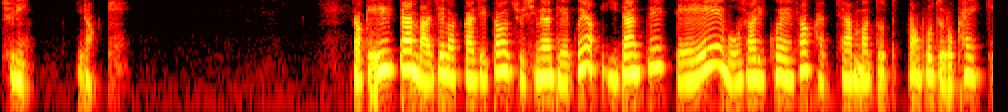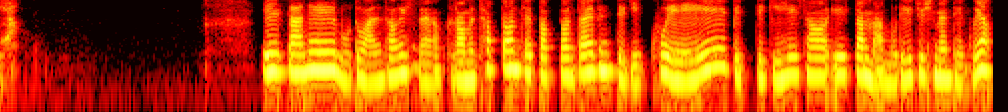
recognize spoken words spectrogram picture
줄임 이렇게 이렇게 1단 마지막까지 떠주시면 되고요. 2단 뜰 때 모서리 코에서 같이 한번 또 떠보도록 할게요. 1단을 모두 완성했어요. 그러면 첫 번째 떴던 짧은뜨기 코에 빼뜨기 해서 1단 마무리 해주시면 되고요.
